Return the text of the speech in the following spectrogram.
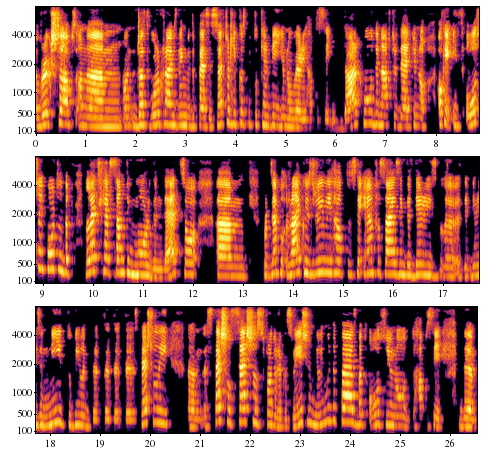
workshops on um, on just war crimes linked with the past, etc. Because people can be, you know, very how to say in dark mood, and after that, you know, okay, it's also important, but let's have something more than that. So, um, for example, RYCO is really how to say emphasizing that there is uh, there is a need to be like the the, the, the especially um, special sessions for the reconciliation dealing with the past, but also you know how to say the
